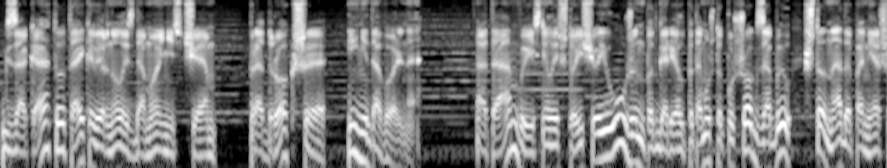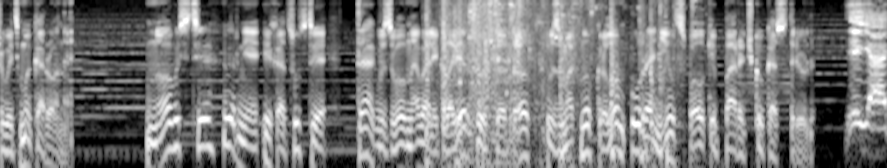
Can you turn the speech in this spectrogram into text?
К закату Тайка вернулась домой ни с чем, продрогшая и недовольная. А там выяснилось, что еще и ужин подгорел, потому что Пушок забыл, что надо помешивать макароны. Новости, вернее, их отсутствие, так взволновали клавершу, что тот, взмахнув крылом, уронил с полки парочку кастрюль. И я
